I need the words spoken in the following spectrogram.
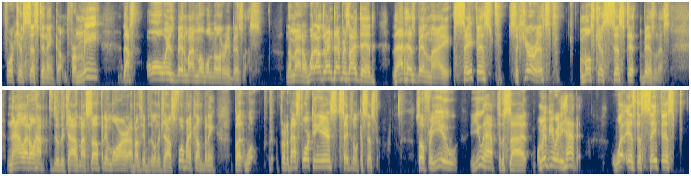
for consistent income. For me, that's always been my mobile notary business. No matter what other endeavors I did, that has been my safest, securest, most consistent business. Now I don't have to do the jobs myself anymore. I have other people doing the jobs for my company. But for the past 14 years, safe and consistent. So for you, you have to decide, or maybe you already have it what is the safest,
